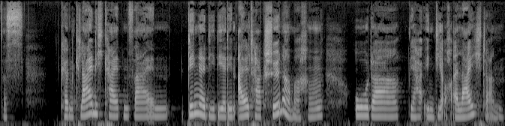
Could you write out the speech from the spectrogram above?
Das können Kleinigkeiten sein, Dinge, die dir den Alltag schöner machen oder ja, ihn dir auch erleichtern.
